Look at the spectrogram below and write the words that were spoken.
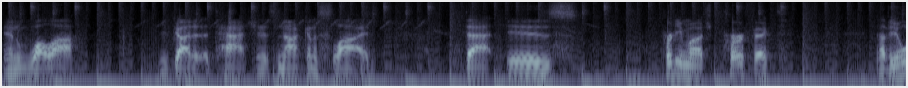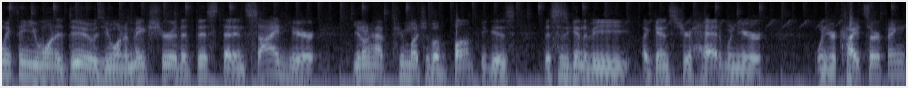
and voila, you've got it attached and it's not gonna slide. That is pretty much perfect now the only thing you want to do is you want to make sure that this, that inside here, you don't have too much of a bump because this is going to be against your head when you're when you're kite surfing.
